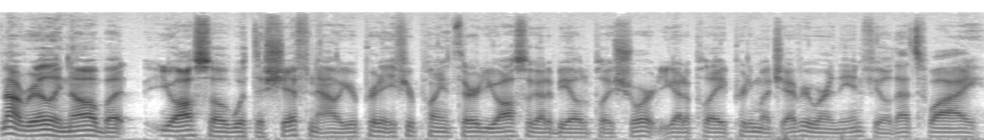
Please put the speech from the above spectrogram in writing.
Not really, no. But you also with the shift now, you're pretty. If you're playing third, you also got to be able to play short. You got to play pretty much everywhere in the infield. That's why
